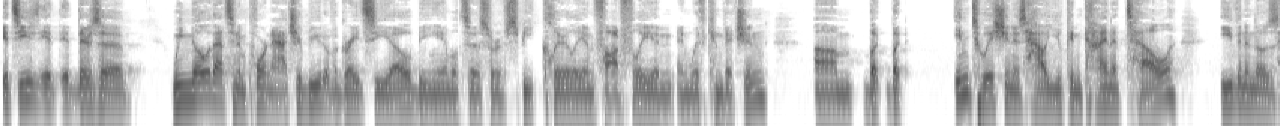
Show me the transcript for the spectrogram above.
it's easy. It, it, there's a, we know that's an important attribute of a great CEO being able to sort of speak clearly and thoughtfully and, and with conviction. Um, but, but intuition is how you can kind of tell even in those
